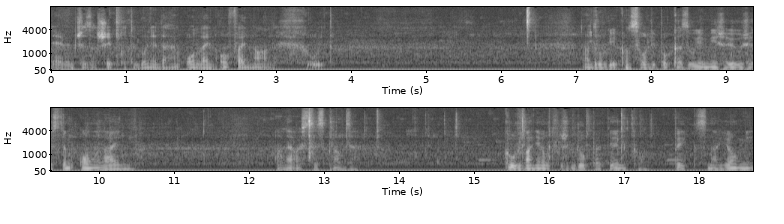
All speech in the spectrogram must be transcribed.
Nie wiem czy za szybko tego nie dałem online, offline, no ale chuj to. Na drugiej konsoli pokazuje mi, że już jestem online. Ale aż se sprawdzę. Kurwa, nie utwórz grupę, tylko pyk, znajomi.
